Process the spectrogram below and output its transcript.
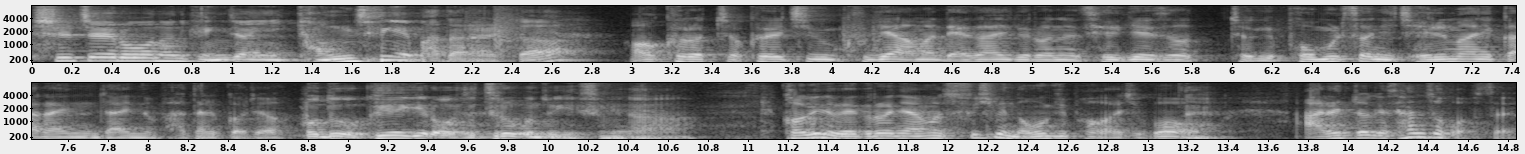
실제로는 굉장히 경쟁의 바다랄까 어 그렇죠. 그 지금 그게 아마 내가 알기로는 세계에서 저기 보물선이 제일 많이 깔아있는 있는 바다일 거죠. 저도 그 얘기를 어디서 들어본 적이 있습니다. 거기는 왜 그러냐면 수심이 너무 깊어가지고 네. 아래쪽에 산소가 없어요.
